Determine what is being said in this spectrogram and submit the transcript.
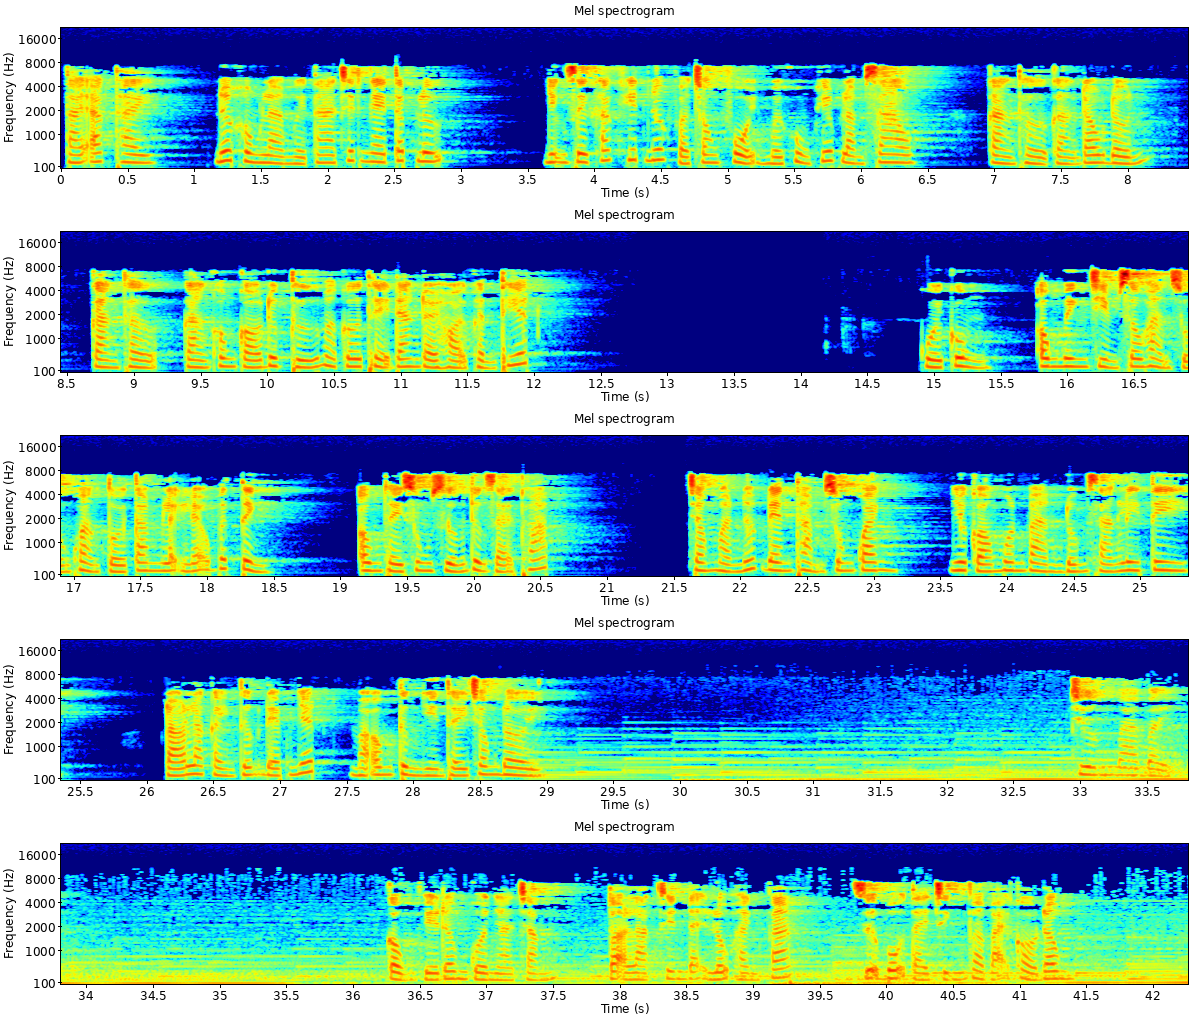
Tai ác thay, nước không làm người ta chết ngay tấp lự. Những giây khắc hít nước vào trong phổi mới khủng khiếp làm sao. Càng thở càng đau đớn, càng thở càng không có được thứ mà cơ thể đang đòi hỏi khẩn thiết. Cuối cùng, ông Minh chìm sâu hẳn xuống khoảng tối tăm lạnh lẽo bất tỉnh. Ông thấy sung sướng được giải thoát. Trong màn nước đen thẳm xung quanh, như có muôn vàn đốm sáng li ti. Đó là cảnh tượng đẹp nhất mà ông từng nhìn thấy trong đời. Chương 37 Cổng phía đông của Nhà Trắng tọa lạc trên đại lộ hành pháp giữa Bộ Tài chính và bãi cỏ đông.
